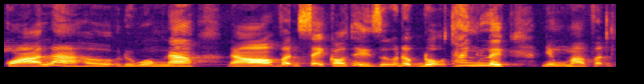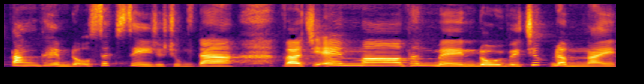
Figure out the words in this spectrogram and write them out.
quá là hở đúng không nào? Đó vẫn sẽ có thể giữ được độ thanh lịch nhưng mà vẫn tăng thêm độ sexy cho chúng ta. Và chị em ờ, thân mến đến đối với chiếc đầm này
